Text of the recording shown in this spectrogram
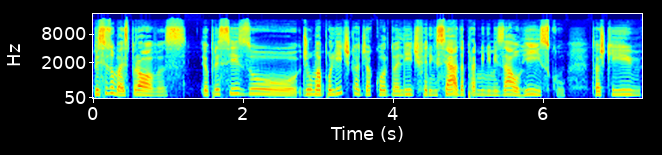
preciso mais provas? Eu preciso de uma política de acordo ali diferenciada para minimizar o risco. Então, acho que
